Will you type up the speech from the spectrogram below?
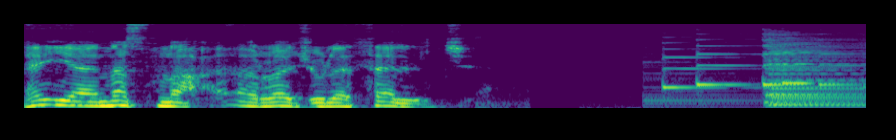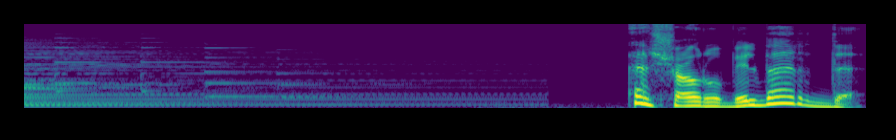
هيا نصنع رجل ثلج. أشعر بالبرد.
